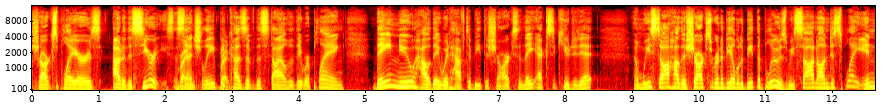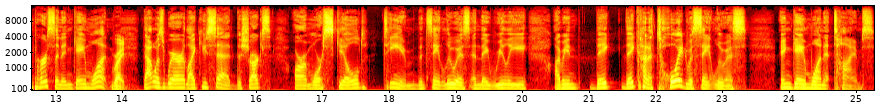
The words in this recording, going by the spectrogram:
Sharks players out of the series, essentially, Right. because of the style that they were playing. They knew how they would have to beat the Sharks and they executed it. And we saw how the Sharks were going to be able to beat the Blues. We saw it on display in person in game one. Right. That was where, like you said, the Sharks are a more skilled team than St. Louis, and they really, I mean, they they kind of toyed with St. Louis in Game One at times,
